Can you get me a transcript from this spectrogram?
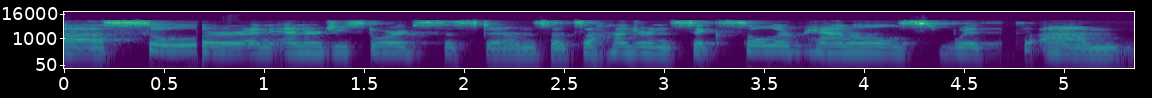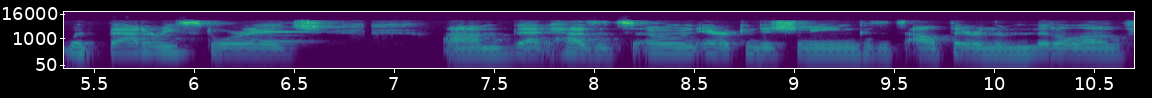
uh, solar and energy storage system. So it's 106 solar panels with um, with battery storage um, that has its own air conditioning because it's out there in the middle of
